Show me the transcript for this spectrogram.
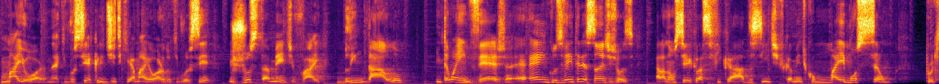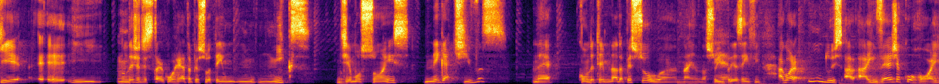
maior, né, que você acredite que é maior do que você, justamente vai blindá-lo. Então, a inveja é, é inclusive é interessante, Josi, ela não ser classificada cientificamente como uma emoção, porque é, é, e não deixa de estar correta, a pessoa tem um, um, mix de emoções negativas, né? Com determinada pessoa, na, na sua é. empresa, enfim. Agora, um dos. A, a inveja corrói,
